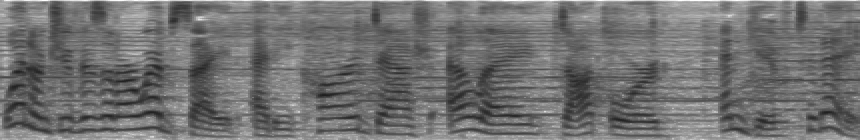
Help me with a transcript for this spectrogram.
Why don't you visit our website at ikar-la.org and give today?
